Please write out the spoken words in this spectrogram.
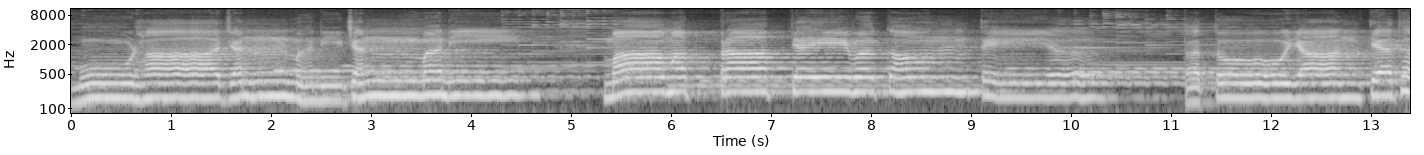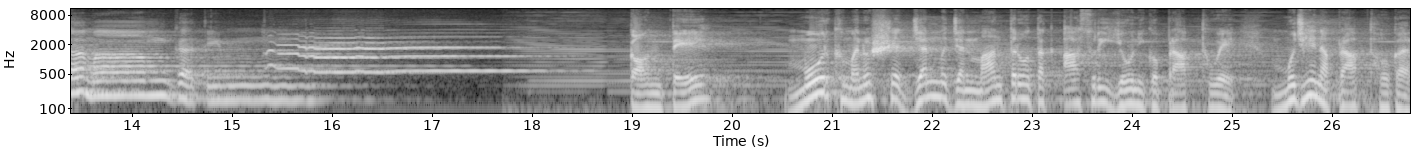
मूढा जन्मनि जन्मनि, मामप्राप्यैव कौन्तेय। ततो यान्त्यधमां गतिम्। कौन्तेय मूर्ख मनुष्य जन्म जन्मांतरों तक आसुरी योनि को प्राप्त हुए, मुझे न प्राप्त होकर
